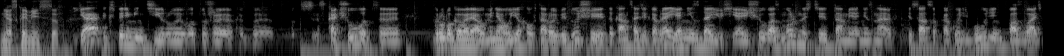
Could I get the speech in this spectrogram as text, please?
несколько месяцев. Я экспериментирую, вот уже как бы вот скачу, вот э, грубо говоря, у меня уехал второй ведущий, до конца декабря я не сдаюсь, я ищу возможности, там, я не знаю, вписаться в какой-нибудь будень, позвать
